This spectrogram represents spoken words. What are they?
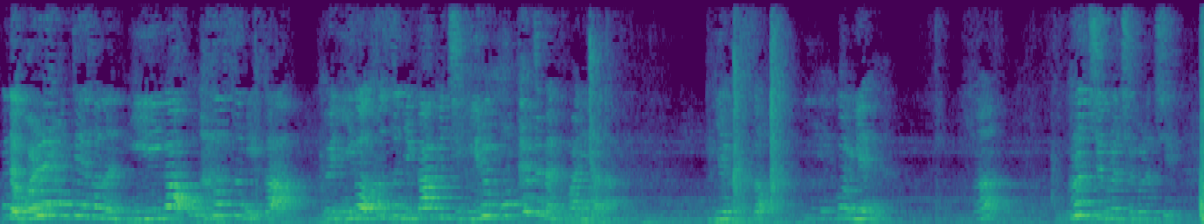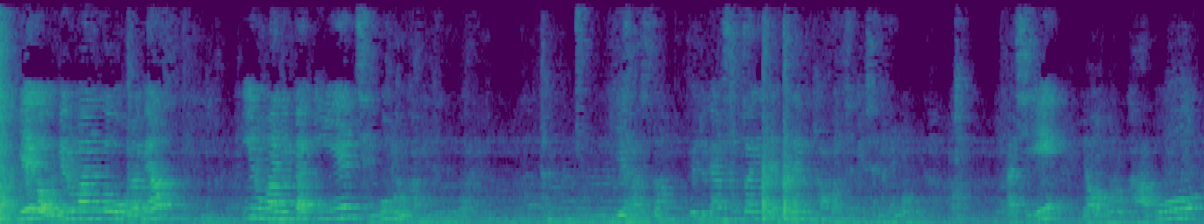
근데 원래 형태에서는 2가 없었으니까, 왜 2가 없었으니까, 그치, 2를 곱해주면 그만이잖아. 이해 갔어? 그럼 얘, 어? 그렇지, 그렇지, 그렇지. 얘가 어디로 가는 거고, 그러면? 2로 가니까 2의 제곱으로 가면 되는 거야. 이해 갔어? 그래도 그냥 숫자기 때문에 된 겁니다. 다시 0으로 가고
